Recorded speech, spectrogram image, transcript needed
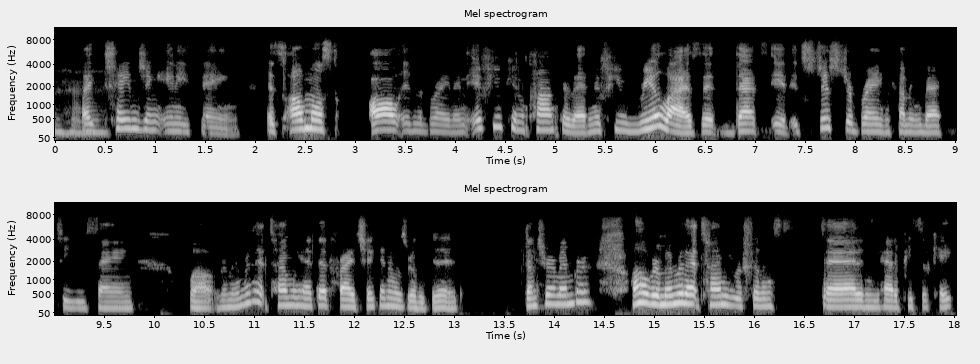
Mm-hmm. Like changing anything, it's almost all in the brain. And if you can conquer that, and if you realize that that's it, it's just your brain coming back to you saying, well, remember that time we had that fried chicken? It was really good. Don't you remember? Oh, remember that time you were feeling sad and you had a piece of cake?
